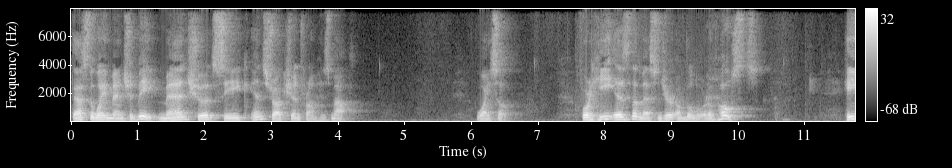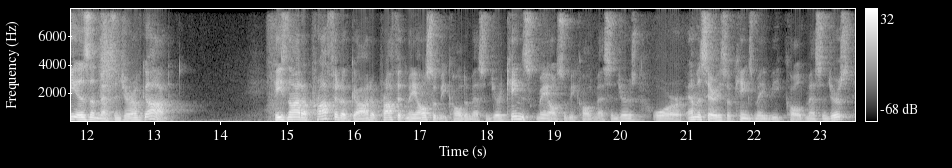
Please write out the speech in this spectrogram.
That's the way men should be. Men should seek instruction from his mouth. Why so? For he is the messenger of the Lord of hosts. He is a messenger of God. He's not a prophet of God. A prophet may also be called a messenger. Kings may also be called messengers, or emissaries of kings may be called messengers.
